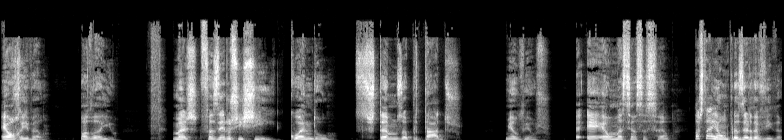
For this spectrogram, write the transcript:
é horrível. Odeio. Mas fazer o xixi quando estamos apertados, meu Deus, é, é uma sensação. Lá está, é um prazer da vida.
